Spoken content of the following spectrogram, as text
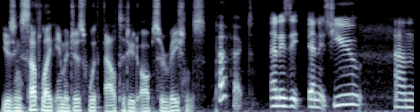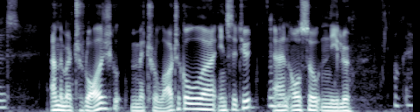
Using Satellite Images with Altitude Observations." Perfect. And is it? And it's you, and and the Meteorological Meteorological uh, Institute, Mm-hmm. and also NILU. okay,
